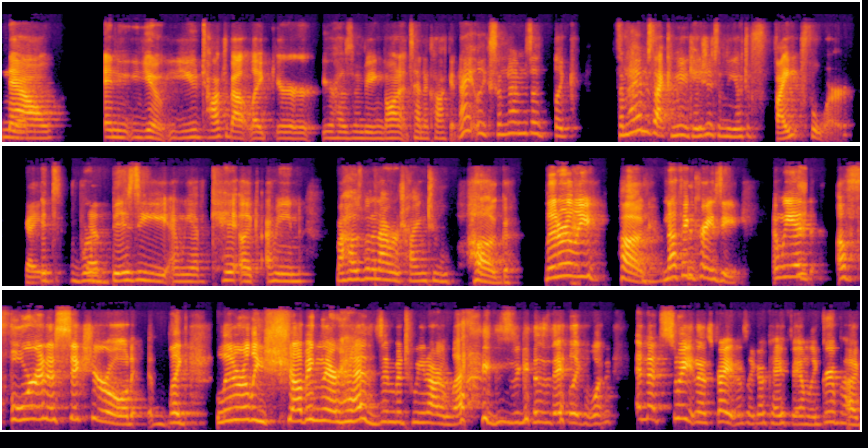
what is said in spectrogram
Now, and you know, you talked about like your your husband being gone at 10 o'clock at night. Like sometimes like sometimes that communication is something you have to fight for. right It's we're Yep. busy and we have kid like I mean, my husband and I were trying to hug, literally hug, nothing crazy. And we had a four and a six year old like literally shoving their heads in between our legs because they like want and that's sweet and that's great. And It's like, okay, family group hug.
